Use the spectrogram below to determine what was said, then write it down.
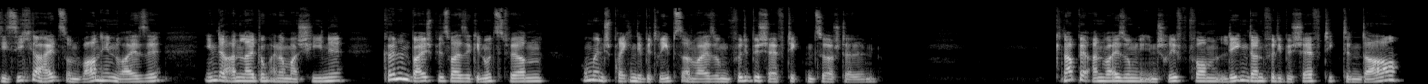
Die Sicherheits- und Warnhinweise in der Anleitung einer Maschine können beispielsweise genutzt werden, um entsprechende Betriebsanweisungen für die Beschäftigten zu erstellen. Knappe Anweisungen in Schriftform legen dann für die Beschäftigten dar,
